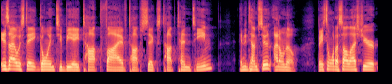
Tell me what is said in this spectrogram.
is Iowa State going to be a top five, top six, top 10 team anytime soon? I don't know. Based on what I saw last year,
